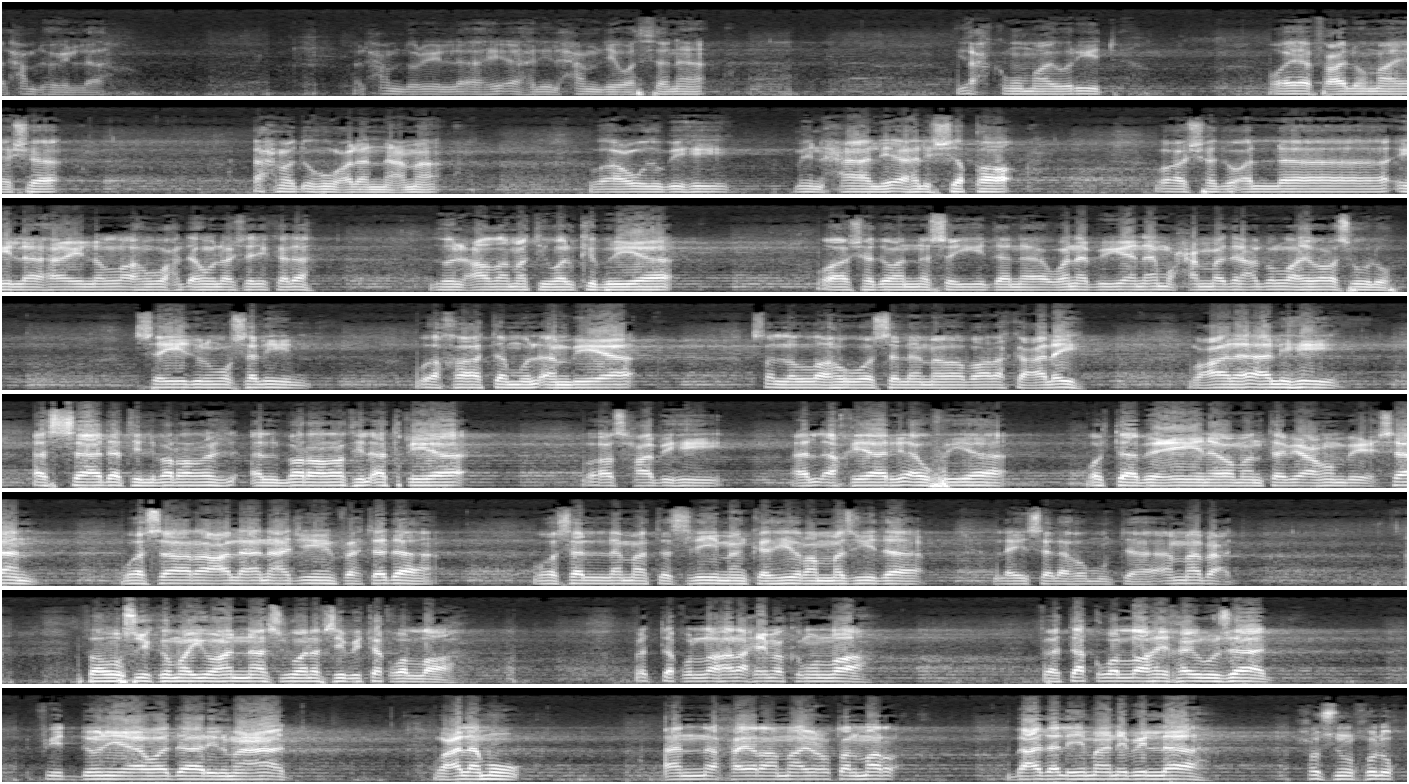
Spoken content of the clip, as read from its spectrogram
الحمد لله. الحمد لله أهل الحمد والثناء. يحكم ما يريد ويفعل ما يشاء. أحمده على النعماء. وأعوذ به من حال أهل الشقاء. وأشهد أن لا إله إلا الله وحده لا شريك له ذو العظمة والكبرياء. وأشهد أن سيدنا ونبينا محمدا عبد الله ورسوله. سيد المرسلين. وخاتم الأنبياء صلى الله وسلم وبارك عليه وعلى آله السادة البرره, البررة الأتقياء وأصحابه الأخيار الأوفياء والتابعين ومن تبعهم بإحسان وسار على نهجهم فاهتدى وسلم تسليما كثيرا مزيدا ليس له منتهى. أما بعد فأوصيكم أيها الناس ونفسي بتقوى الله. فاتقوا الله رحمكم الله. فتقوى الله خير زاد في الدنيا ودار المعاد. واعلموا أن خير ما يعطى المرء بعد الإيمان بالله حسن الخلق.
